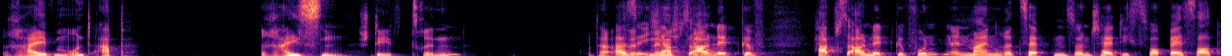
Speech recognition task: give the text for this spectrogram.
reiben und abreißen steht drin. also ich habe es auch, nicht auch nicht gefunden in meinen Rezepten, sonst hätte ich es verbessert.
